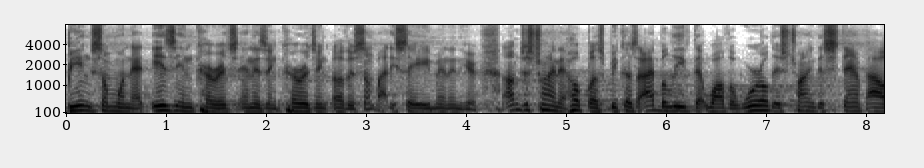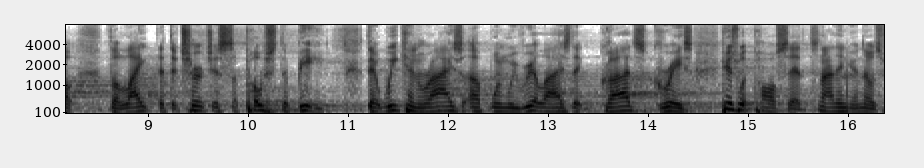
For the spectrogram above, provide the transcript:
being someone that is encouraged and is encouraging others. Somebody say amen in here. I'm just trying to help us because I believe that while the world is trying to stamp out the light that the church is supposed to be, that we can rise up when we realize that God's grace. Here's what Paul said. It's not in your notes.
